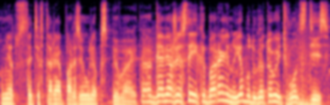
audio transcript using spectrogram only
У меня тут, кстати, вторая партия угля поспевает. Говяжий стейк и баранину я буду готовить вот здесь.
